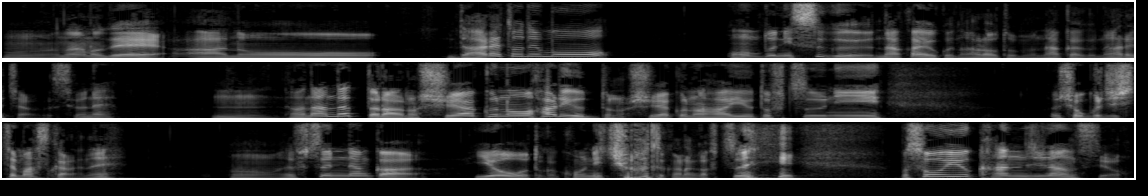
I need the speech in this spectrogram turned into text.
うん。なので、あの誰とでも、本当にすぐ仲良くなろうとも仲良くなれちゃうんですよね。うん。なんだったら、あの、主役の、ハリウッドの主役の俳優と普通に食事してますからね。うん。普通になんか、よーとか、こんにちはとかなんか普通に そういう感じなんですよ。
